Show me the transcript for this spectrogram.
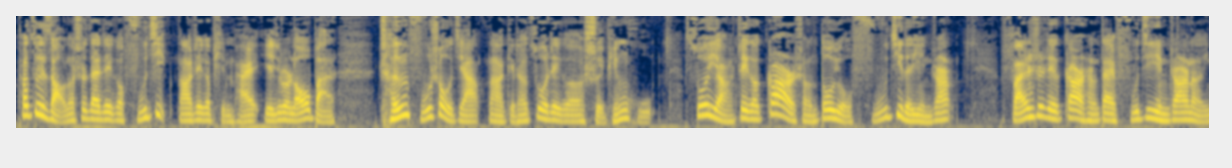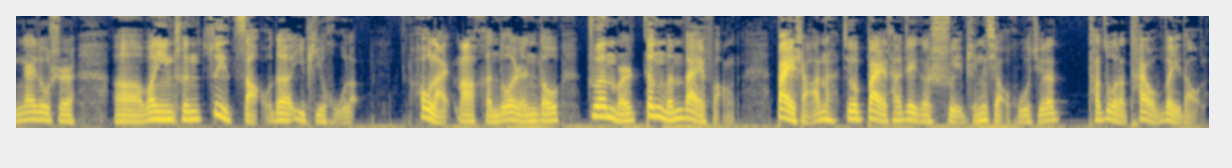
他最早呢是在这个福记啊这个品牌，也就是老板陈福寿家啊给他做这个水平壶，所以啊这个盖儿上都有福记的印章。凡是这个盖儿上带福记印章呢，应该就是呃汪迎春最早的一批壶了。后来啊，很多人都专门登门拜访，拜啥呢？就拜他这个水平小壶，觉得他做的太有味道了。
